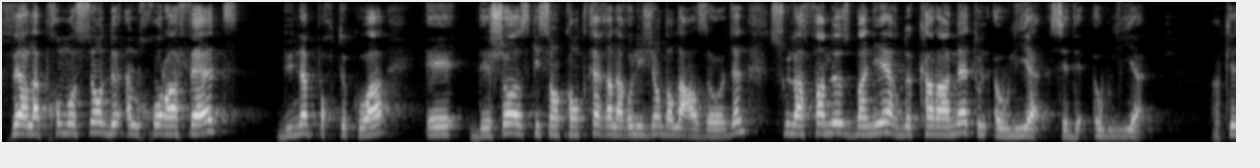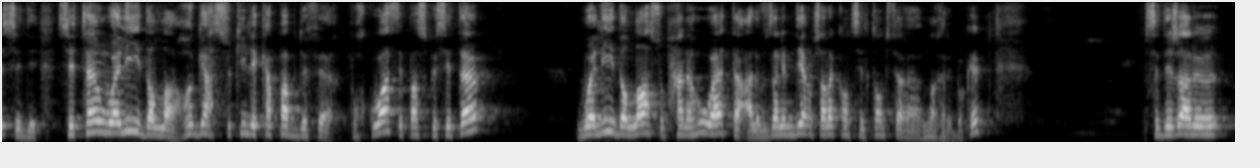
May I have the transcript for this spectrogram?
faire la promotion de al-khurafat, du n'importe quoi et des choses qui sont contraires à la religion d'Allah Azza wa sous la fameuse bannière de karamat ou awliya. C'est des awliya. Ok, c'est des c'est un wali d'Allah. Regarde ce qu'il est capable de faire. Pourquoi C'est parce que c'est un wali d'Allah subhanahu wa ta'ala. Vous allez me dire inchallah quand c'est le temps de faire un maghrib, OK C'est déjà le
